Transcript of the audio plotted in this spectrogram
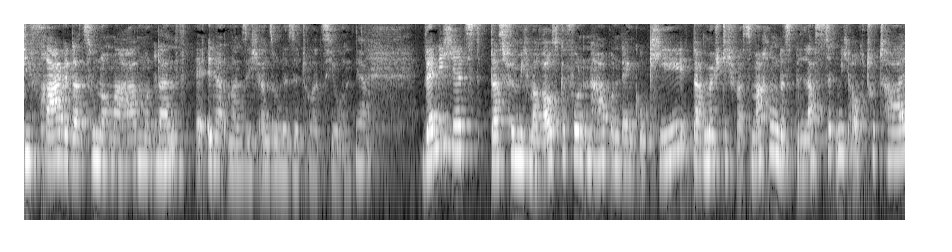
die Frage dazu nochmal haben und mhm. dann erinnert man sich an so eine Situation. Ja. Wenn ich jetzt das für mich mal rausgefunden habe und denke, okay, da möchte ich was machen, das belastet mich auch total.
